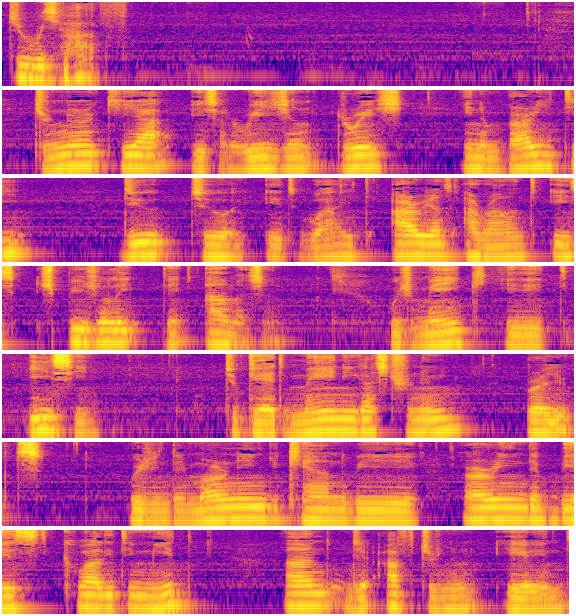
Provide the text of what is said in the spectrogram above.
do we have? Ternurquia is a region rich in variety due to its wide areas around it, especially the Amazon, which make it easy to get many gastronomy products. Within the morning you can be eating the best quality meat and the afternoon eating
